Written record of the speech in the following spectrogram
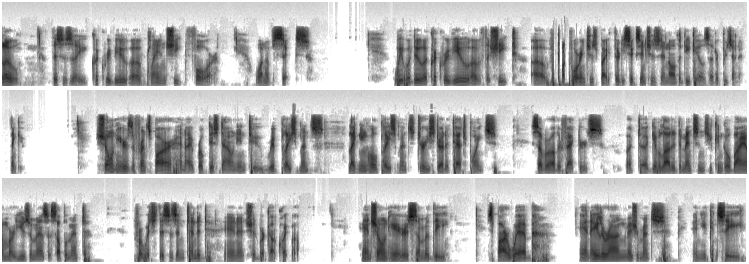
Hello, this is a quick review of Plan Sheet 4, one of six. We will do a quick review of the sheet of 24 inches by 36 inches and all the details that are presented. Thank you. Shown here is the front spar and I broke this down into rib placements, lightning hole placements, jury strut attach points, several other factors but uh, give a lot of dimensions. You can go buy them or use them as a supplement for which this is intended, and it should work out quite well. And shown here is some of the spar web and aileron measurements, and you can see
